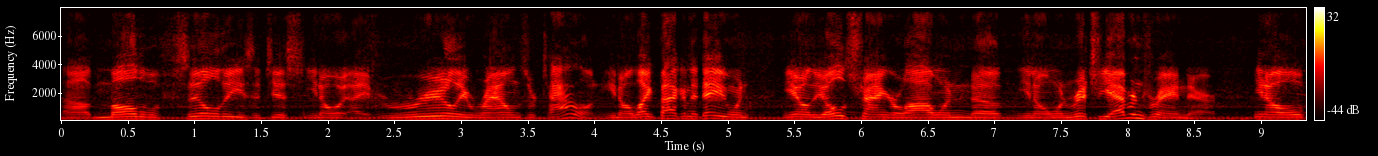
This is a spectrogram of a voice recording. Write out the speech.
uh, multiple facilities. It just, you know, it really rounds their talent. You know, like back in the day when, you know, the old Shangri-La when, uh, you know, when Richie Evans ran there. You know,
